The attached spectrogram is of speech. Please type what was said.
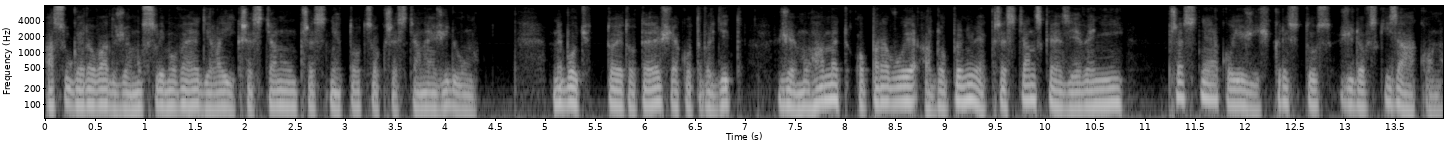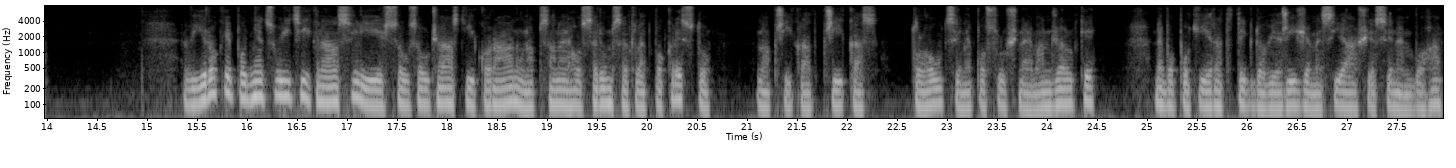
a sugerovat, že muslimové dělají křesťanům přesně to, co křesťané židům. Neboť to je to též jako tvrdit, že Mohamed opravuje a doplňuje křesťanské zjevení přesně jako Ježíš Kristus židovský zákon. Výroky podněcující k násilí, jež jsou součástí Koránu napsaného 700 let po Kristu, například příkaz tlouci neposlušné manželky, nebo potírat ty, kdo věří, že Mesiáš je synem Boha?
